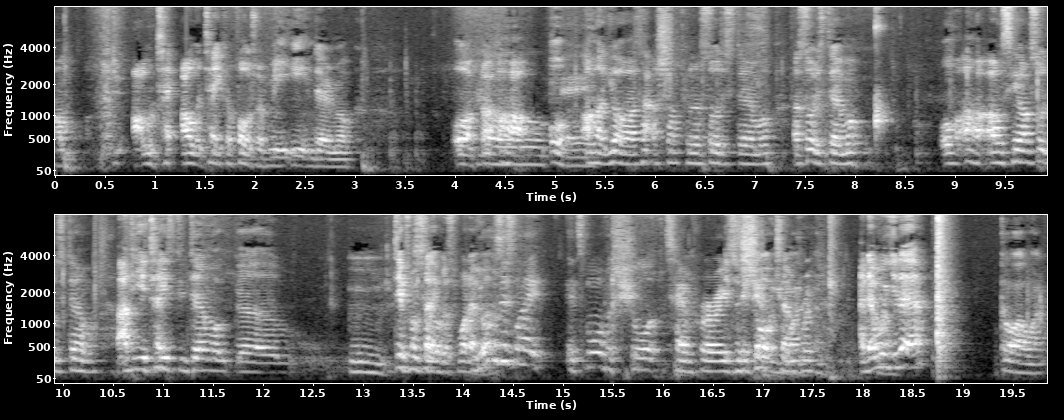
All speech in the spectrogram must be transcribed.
um, I would take I would take a photo of me eating dairy milk. Or I'd like, oh, Okay. oh, oh, yo, I was at a shop and I saw this milk. I saw this milk. Or oh, I was here, I saw this milk. Have you tasted milk? Uh, Mm. different So, flavors, whatever. Yours is like, it's more of a short, temporary. It's a short what you want. temporary. And then when you're there, Go, I want.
